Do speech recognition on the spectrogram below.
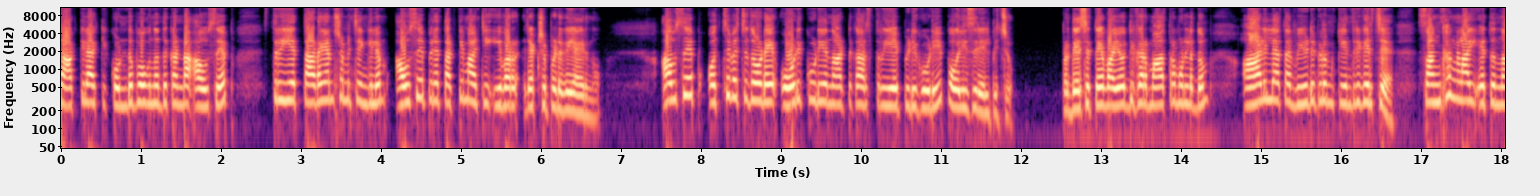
ചാക്കിലാക്കി കൊണ്ടുപോകുന്നത് കണ്ട ഔസേപ്പ് സ്ത്രീയെ തടയാൻ ശ്രമിച്ചെങ്കിലും ഔസേപ്പിനെ തട്ടിമാറ്റി ഇവർ രക്ഷപ്പെടുകയായിരുന്നു. ഔസേപ്പ് ഒച്ചവെച്ചതോടെ ഓടിക്കൂടിയ നാട്ടുകാർ സ്ത്രീയെ പിടികൂടി പോലീസിൽ ഏൽപ്പിച്ചു. പ്രദേശത്തെ വയോധികർ മാത്രമുള്ളതും ആളില്ലാത്ത വീടുകളും കേന്ദ്രീകരിച്ച് സംഘങ്ങളായി എത്തുന്ന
